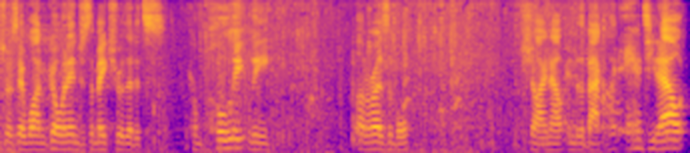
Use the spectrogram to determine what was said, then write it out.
ChoiSehwan going in just to make sure that it's completely unresable. Shy now into the backline, antied out.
